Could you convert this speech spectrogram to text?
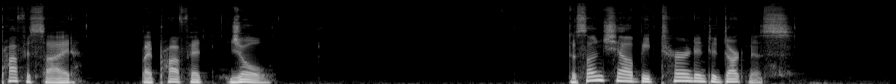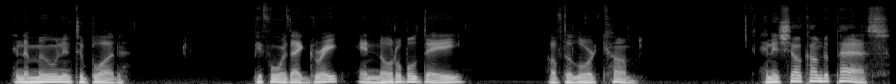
prophesied by prophet Joel. The sun shall be turned into darkness, and the moon into blood, before that great and notable day of the Lord come. And it shall come to pass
